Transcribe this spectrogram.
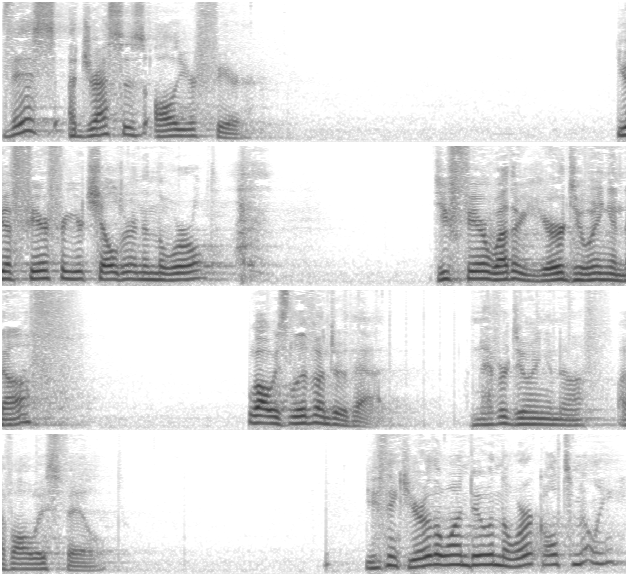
This addresses all your fear. You have fear for your children in the world? Do you fear whether you're doing enough? We always live under that. I'm never doing enough. I've always failed. You think you're the one doing the work ultimately?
